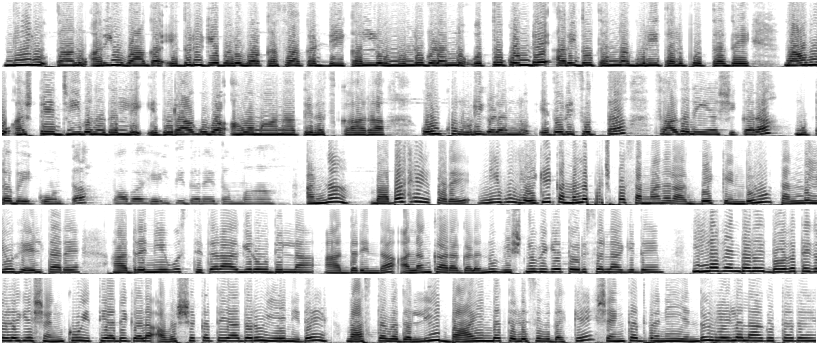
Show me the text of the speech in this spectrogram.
ನೀರು ತಾನು ಅರಿಯುವಾಗ ಎದುರಿಗೆ ಬರುವ ಕಸ, ಕಡ್ಡಿ, ಕಲ್ಲು, ಮುಳ್ಳುಗಳನ್ನು ಒತ್ತುಕೊಂಡೇ ಅರಿದು ತನ್ನ ಗುರಿ ತಲುಪುತ್ತದೆ. ನಾವು ಅಷ್ಟೇ ಜೀವನದಲ್ಲಿ ಎದುರಾಗುವ ಅವಮಾನ, ತಿರಸ್ಕಾರ ಕೋಂಕು ನುಡಿಗಳನ್ನು ಎದುರಿಸುತ್ತಾ ಸಾಧನೆಯ ಶಿಖರ ಮುಟ್ಟಬೇಕು ಅಂತ ಬಾಬಾ ಹೇಳ್ತಿದ್ದಾರೆ ತಮ್ಮ. ಅಣ್ಣ, ಬಾಬಾ ಹೇಳ್ತಾರೆ, ನೀವು ಹೇಗೆ ಕಮಲ ಪುಷ್ಪ ಸಮಾನರಾಗಬೇಕೆಂದು ತಂದೆಯು ಹೇಳ್ತಾರೆ, ಆದರೆ ನೀವು ಸ್ಥಿತರಾಗಿರುವುದಿಲ್ಲ. ಆದ್ದರಿಂದ ಅಲಂಕಾರಗಳನ್ನು ವಿಷ್ಣುವಿಗೆ ತೋರಿಸಲಾಗಿದೆ. ಇಲ್ಲವೆಂದರೆ ದೇವತೆಗಳಿಗೆ ಶಂಕು ಇತ್ಯಾದಿಗಳ ಅವಶ್ಯಕತೆಯಾದರೂ ಏನಿದೆ? ವಾಸ್ತವದಲ್ಲಿ ಬಾಯಿಂದ ತಿಳಿಸುವುದಕ್ಕೆ ಶಂಖಧ್ವನಿ ಎಂದು ಹೇಳಲಾಗುತ್ತದೆ.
